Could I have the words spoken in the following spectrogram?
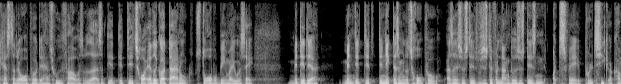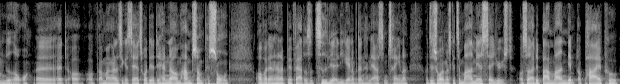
kaster det over på, at det er hans hudfarve og så videre. Altså det, det, det tror jeg ved godt, der er nogle store problemer i USA med det der, men det, det, det nægter simpelthen at tro på. Altså, jeg synes, det, jeg synes, det er for langt ud. Jeg synes, det er sådan en åndssvag politik at komme ned over. Øh, at, og, og, og, mange andre ting, jeg sagde. Jeg tror, det, her, det handler om ham som person, og hvordan han har befærdet sig tidligere i ligaen, og hvordan han er som træner. Og det tror jeg, man skal tage meget mere seriøst. Og så er det bare meget nemt at pege på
